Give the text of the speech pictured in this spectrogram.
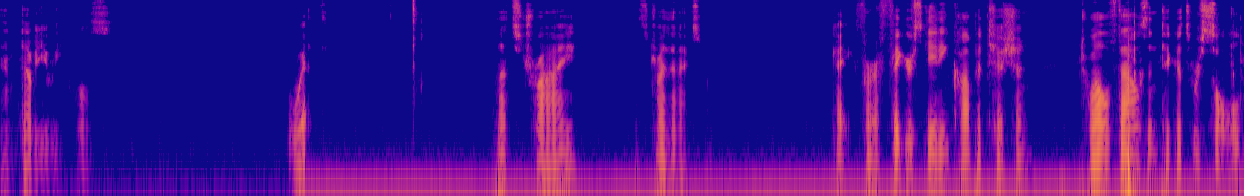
and W equals width. Let's try, let's try the next one. Okay, for a figure skating competition, 12,000 tickets were sold.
